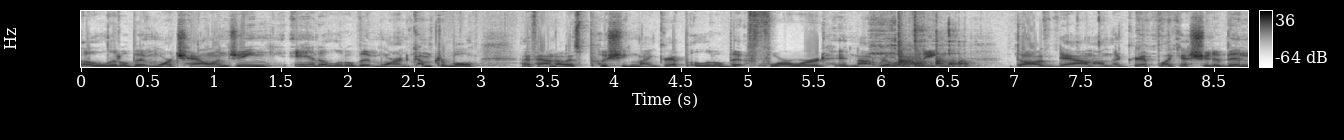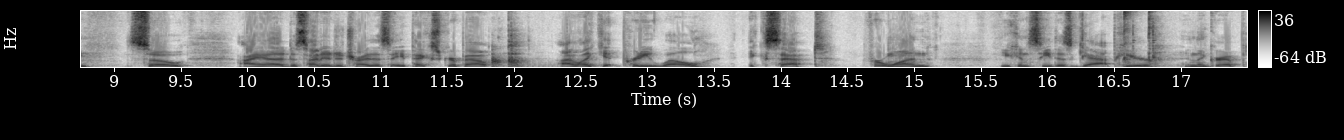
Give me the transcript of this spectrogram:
a little bit more challenging and a little bit more uncomfortable. I found I was pushing my grip a little bit forward and not really getting dogged down on the grip like I should have been. So I uh, decided to try this Apex grip out. I like it pretty well, except for one, you can see this gap here in the grip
